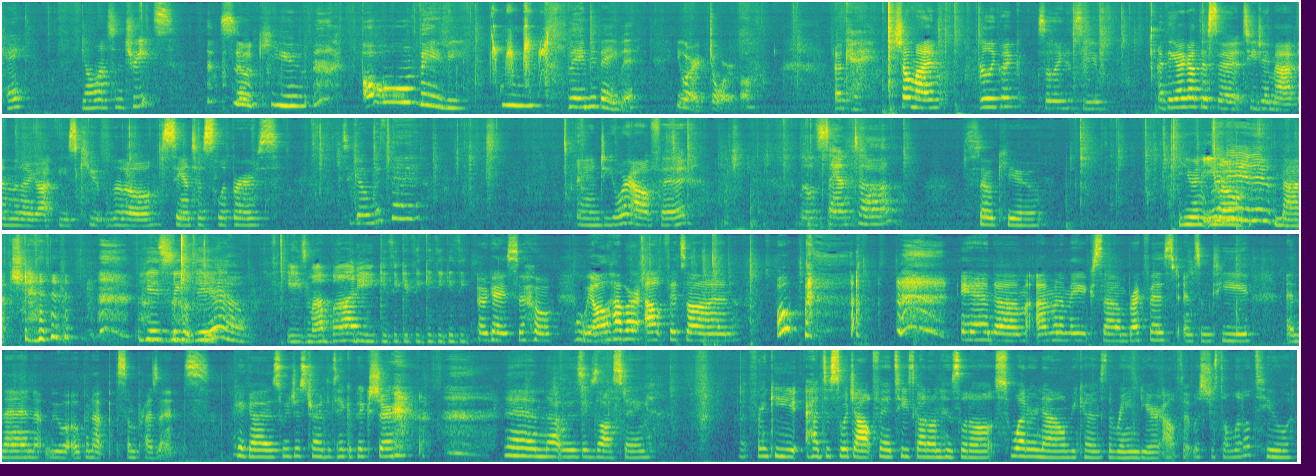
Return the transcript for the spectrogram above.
okay? Y'all want some treats? So cute. Oh, baby. Baby, baby. You are adorable. Okay, show mine really quick so they can see. I think I got this at TJ Maxx and then I got these cute little Santa slippers to go with it. And your outfit, little Santa. So cute. You and Elo match. Yes, we do. cute. He's my buddy. Kissy, kissy, kissy, kissy. Okay, so we all have our outfits on. Oh! and um, I'm gonna make some breakfast and some tea, and then we will open up some presents. Okay, guys, we just tried to take a picture, and that was exhausting. But Frankie had to switch outfits. He's got on his little sweater now because the reindeer outfit was just a little too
